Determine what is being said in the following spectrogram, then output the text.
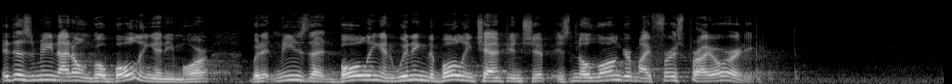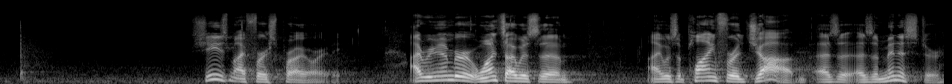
It doesn't mean I don't go bowling anymore, but it means that bowling and winning the bowling championship is no longer my first priority. She's my first priority. I remember once I was, uh, I was applying for a job as a, as a minister,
